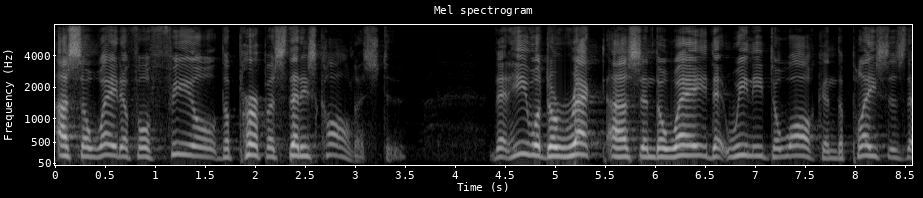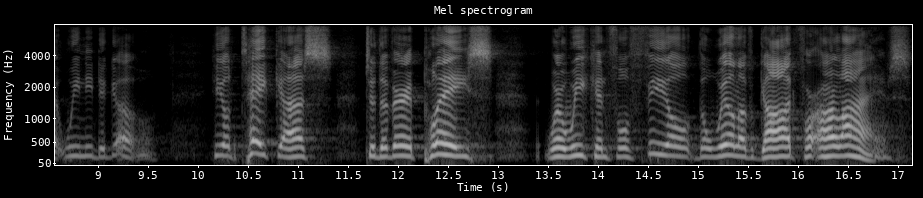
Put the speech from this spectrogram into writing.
us a way to fulfill the purpose that He's called us to. That He will direct us in the way that we need to walk and the places that we need to go. He'll take us to the very place where we can fulfill the will of God for our lives.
